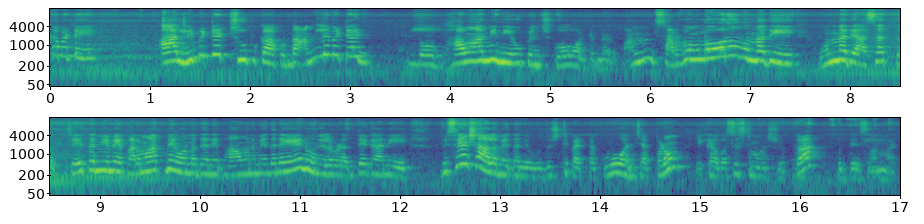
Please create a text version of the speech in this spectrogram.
కాబట్టి ఆ లిమిటెడ్ చూపు కాకుండా అన్లిమిటెడ్ భావాన్ని నీవు పెంచుకో అంటున్నాడు. అన్ సర్వంలోనూ ఉన్నది ఉన్నది అసత్ చైతన్యమే పరమాత్మే ఉన్నది అనే భావన మీదనే నువ్వు నిలబడు అంతేగాని విశేషాల మీద నువ్వు దృష్టి పెట్టకు అని చెప్పడం ఇక్కడ వశిష్ఠ మహర్షి యొక్క ఉద్దేశం అనమాట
